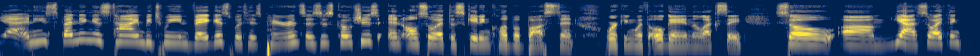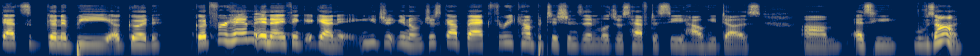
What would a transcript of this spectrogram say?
Yeah, and he's spending his time between Vegas with his parents as his coaches and also at the skating club of Boston working with Olga and Alexei. So, um, yeah, so I think that's going to be a good good for him and I think again, he ju- you know, just got back 3 competitions in. We'll just have to see how he does um, as he moves on.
